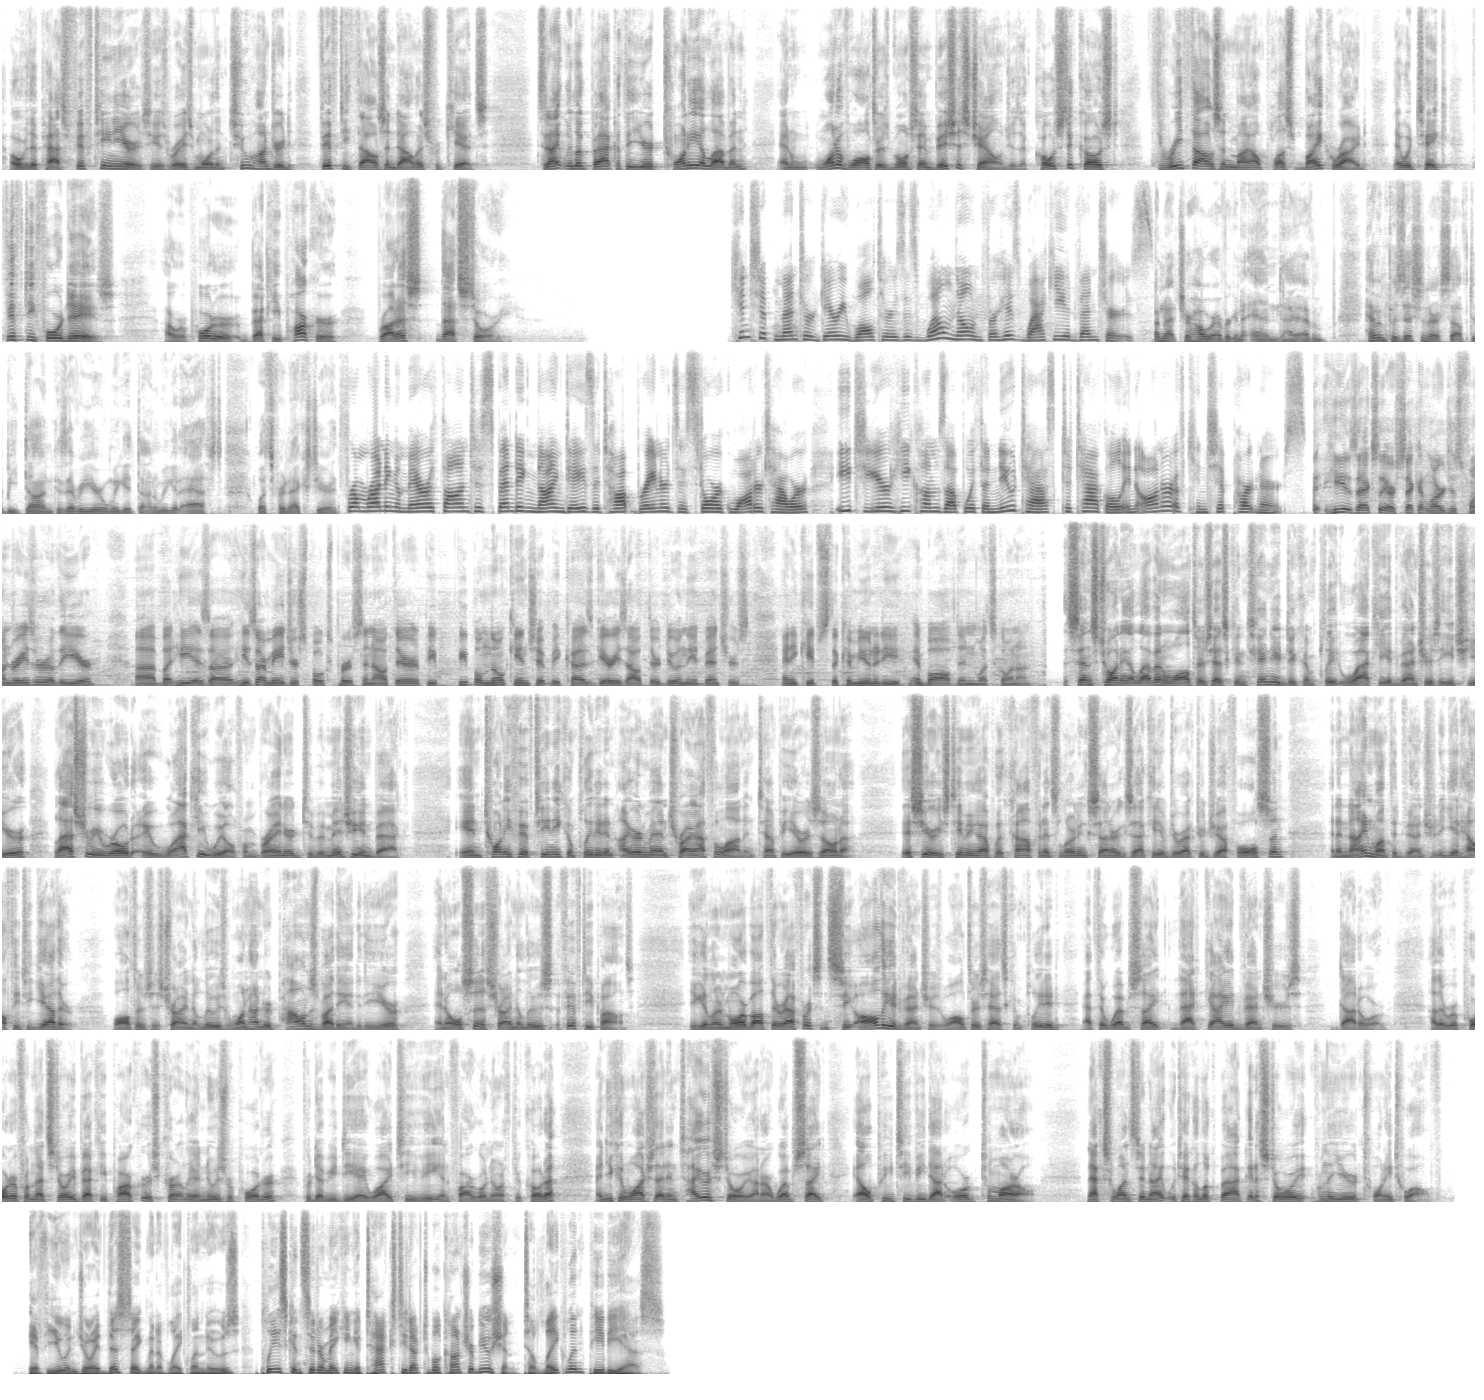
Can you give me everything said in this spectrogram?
Over the past 15 years, he has raised more than $250,000 for kids. Tonight, we look back at the year 2011 and one of Walter's most ambitious challenges, a coast-to-coast 3,000-mile plus bike ride that would take 54 days. Our reporter Becky Parker brought us that story. Kinship mentor Gary Walters is well known for his wacky adventures. I'm not sure how we're ever going to end. I haven't haven't positioned ourselves to be done because every year when we get done, we get asked what's for next year. From running a marathon to spending nine days atop Brainerd's historic water tower, each year he comes up with a new task to tackle in honor of Kinship partners. He is actually our second largest fundraiser of the year, uh, but he is uh, he's our major spokesperson out there. Pe people know Kinship because Gary's out there doing the adventures and he keeps the community involved in what's going on. Since 2011, Walters has continued to complete wacky adventures each year. Last year, he rode a wacky wheel from Brainerd to Bemidji and back. In 2015, he completed an Ironman triathlon in Tempe, Arizona. This year, he's teaming up with Confidence Learning Center Executive Director Jeff Olson in a nine-month adventure to get healthy together. Walters is trying to lose 100 pounds by the end of the year, and Olson is trying to lose 50 pounds. You can learn more about their efforts and see all the adventures Walters has completed at the website thatguyadventures.org. The reporter from that story, Becky Parker, is currently a news reporter for WDAY-TV in Fargo, North Dakota, and you can watch that entire story on our website, lptv.org, tomorrow. Next Wednesday night, we take a look back at a story from the year 2012. If you enjoyed this segment of Lakeland News, please consider making a tax-deductible contribution to Lakeland PBS.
